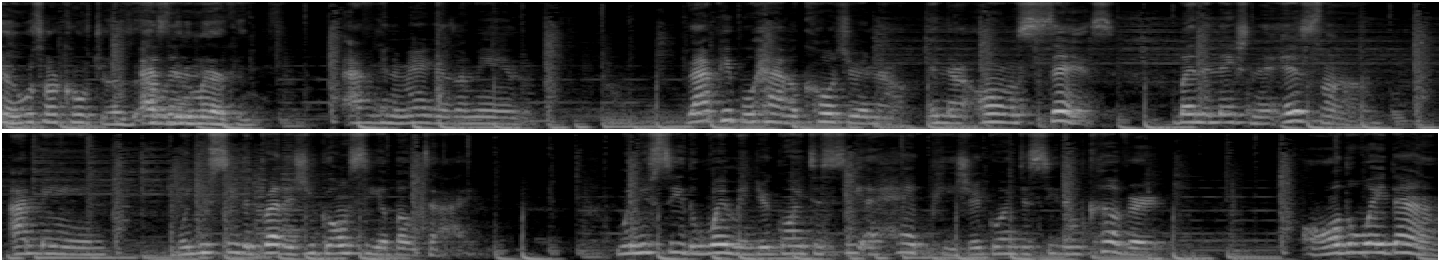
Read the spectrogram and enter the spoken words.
yeah. What's our culture as, African Americans? African Americans, I mean, black people have a culture in their, in their own sense, but in the Nation of Islam, I mean, when you see the brothers, you gonna see a bow tie. When you see the women, you're going to see a headpiece. You're going to see them covered all the way down.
